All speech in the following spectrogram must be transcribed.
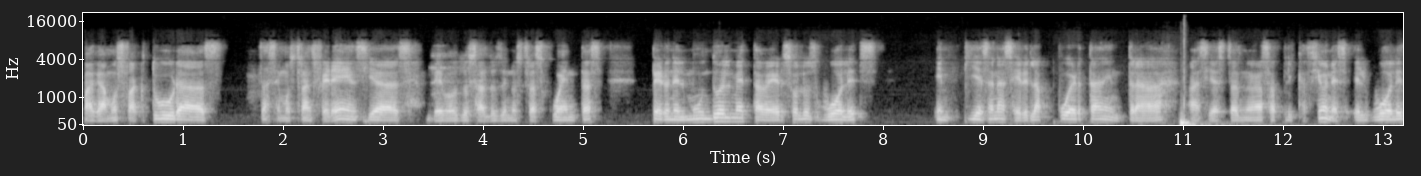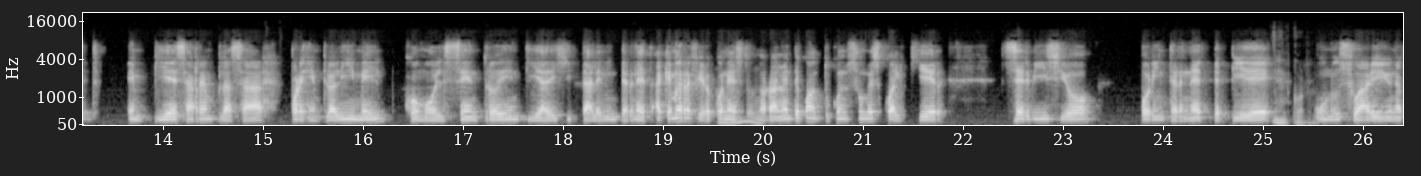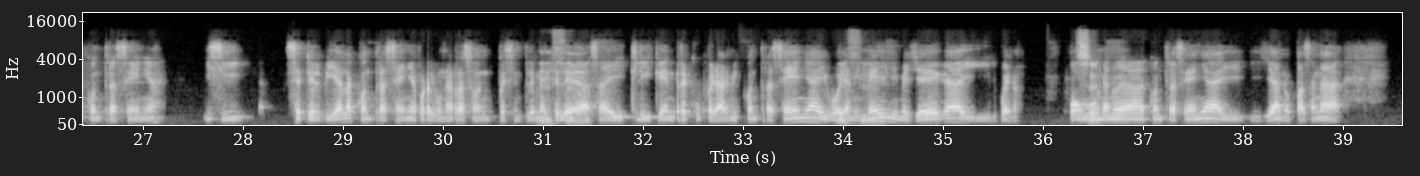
pagamos facturas, hacemos transferencias, vemos los saldos de nuestras cuentas, pero en el mundo del metaverso los wallets empiezan a ser la puerta de entrada hacia estas nuevas aplicaciones. El wallet empieza a reemplazar, por ejemplo, al email como el centro de identidad digital en Internet. ¿A qué me refiero con esto? Normalmente cuando tú consumes cualquier servicio por Internet, te pide un usuario y una contraseña. Y si se te olvida la contraseña por alguna razón, pues simplemente le das ahí clic en recuperar mi contraseña y voy a mi mail y me llega y bueno, pongo una nueva contraseña y, y, ya no pasa nada.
